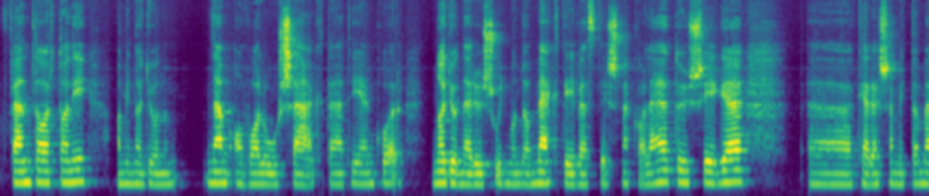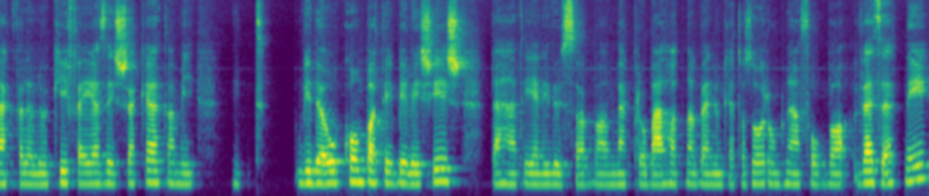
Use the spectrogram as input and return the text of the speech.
fenntartani, ami nagyon nem a valóság, tehát ilyenkor nagyon erős úgymond a megtévesztésnek a lehetősége, keresem itt a megfelelő kifejezéseket, ami itt videó kompatibilis is, tehát ilyen időszakban megpróbálhatnak bennünket az orrunknál fogva vezetni,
